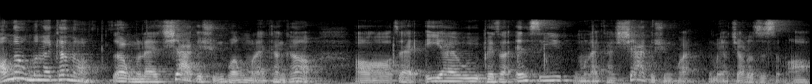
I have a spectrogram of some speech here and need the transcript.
好，那我们来看哦，让我们来下一个循环，我们来看看啊，哦，在 A I O U 配上 N C E，我们来看下一个循环，我们要教的是什么啊？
